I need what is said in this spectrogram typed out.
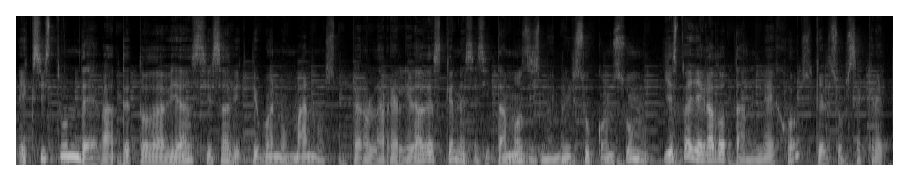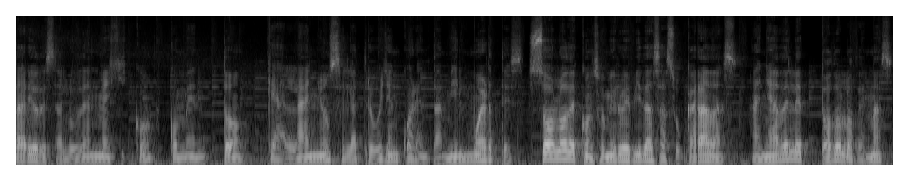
Existe un debate todavía si es adictivo en humanos, pero la realidad es que necesitamos disminuir su consumo. Y esto ha llegado tan lejos que el subsecretario de Salud en México comentó que al año se le atribuyen 40.000 muertes, solo de consumir bebidas azucaradas. Añádele todo lo demás.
